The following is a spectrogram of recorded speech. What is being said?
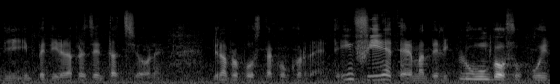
di impedire la presentazione di una proposta concorrente. Infine, tema lungo su cui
